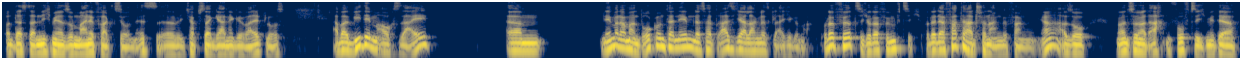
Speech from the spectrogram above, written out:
und das dann nicht mehr so meine Fraktion ist. Äh, ich habe es da gerne gewaltlos. Aber wie dem auch sei, ähm, nehmen wir doch mal ein Druckunternehmen, das hat 30 Jahre lang das Gleiche gemacht. Oder 40 oder 50. Oder der Vater hat schon angefangen. Ja, also 1958 mit der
